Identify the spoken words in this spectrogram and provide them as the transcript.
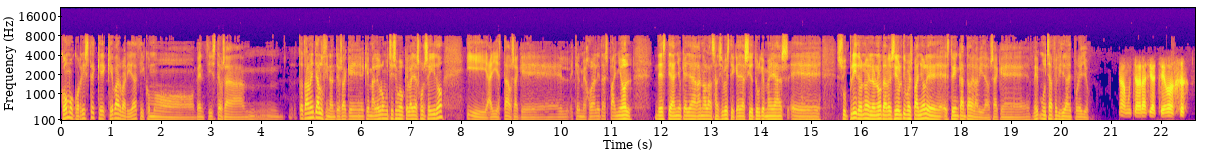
cómo corriste, qué, qué barbaridad y cómo venciste, o sea, mm, totalmente alucinante, o sea, que, me alegro muchísimo que lo hayas conseguido y ahí está, o sea, que el, que el mejor atleta español de este año que haya ganado la San Silvestre y que haya sido tú el que me hayas eh, suplido, ¿no? El honor de haber sido el último español, eh, estoy encantado de la vida, o sea, que ve- muchas felicidades por ello. Ah, muchas gracias, Chema.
